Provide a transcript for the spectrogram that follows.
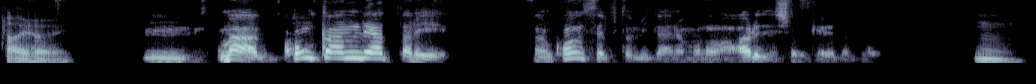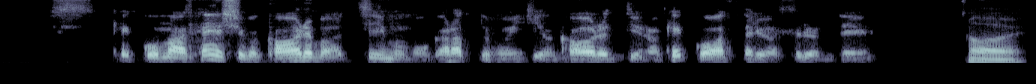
はいはい。うん、まあ根幹であったりそのコンセプトみたいなものはあるでしょうけれども。うん。結構まあ選手が変わればチームもガラッと雰囲気が変わるっていうのは結構あったりはするんで。はい。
